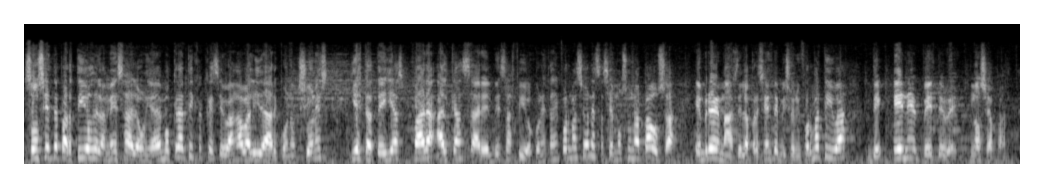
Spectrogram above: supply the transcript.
son siete partidos de la Mesa de la Unidad Democrática que se van a validar con acciones y estrategias para alcanzar el desafío con estas informaciones hacemos una pausa. En breve más de la presente emisión informativa de NBTV. No se aparte.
